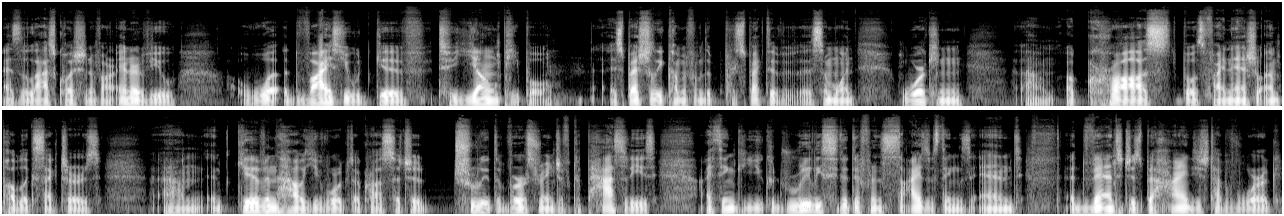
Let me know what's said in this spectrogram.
as the last question of our interview, what advice you would give to young people, especially coming from the perspective of someone working um, across both financial and public sectors. Um, and given how you've worked across such a truly diverse range of capacities, I think you could really see the different sides of things and advantages behind each type of work.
